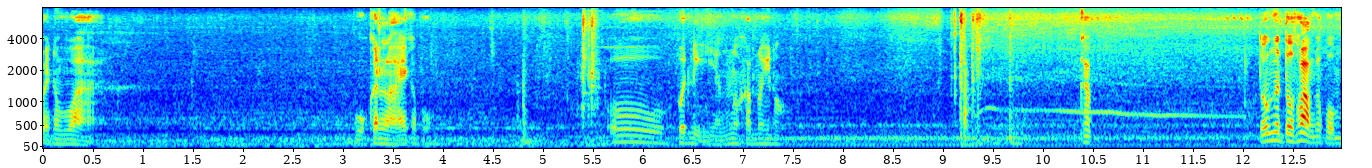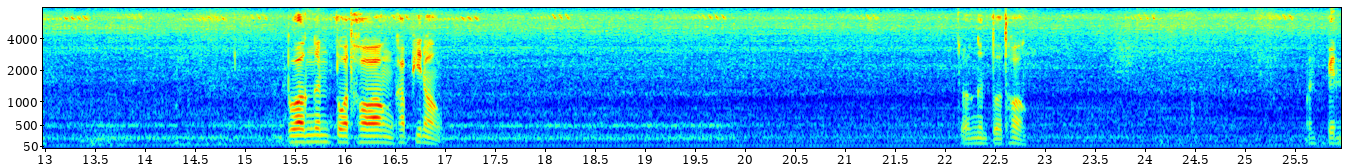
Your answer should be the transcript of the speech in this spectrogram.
ล้วยน้ำว้าปลูกกันหลายครับผม โอ้เปิ้นหนีอย่างเนาะครับน้อยเนาะตัวเงินตัวทองครับผม ตัวเงินตัวทองครับพี่น้องตัวเงินตัวทอง มันเป็น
